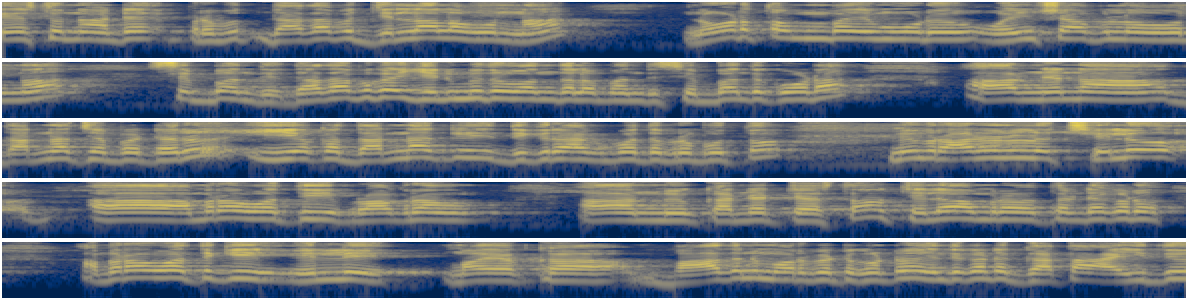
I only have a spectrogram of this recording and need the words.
చేస్తున్న అంటే ప్రభు దాదాపు జిల్లాలో ఉన్న నూట తొంభై మూడు వైన్ షాపులో ఉన్న సిబ్బంది. దాదాపుగా ఎనిమిది వందల మంది సిబ్బంది కూడా నిన్న ధర్నా చేపట్టారు. ఈ యొక్క ధర్నాకి దిగి రాకపోతే ప్రభుత్వం మేము రానున్న చెలో అమరావతి ప్రోగ్రాం మేము కండక్ట్ చేస్తాం. చెలో అమరావతి అంటే అక్కడ అమరావతికి వెళ్ళి మా యొక్క బాధని మొరపెట్టుకుంటాం. ఎందుకంటే గత ఐదు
